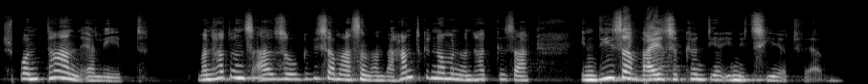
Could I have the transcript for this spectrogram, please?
spontan erlebt. Man hat uns also gewissermaßen an der Hand genommen und hat gesagt, in dieser Weise könnt ihr initiiert werden.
